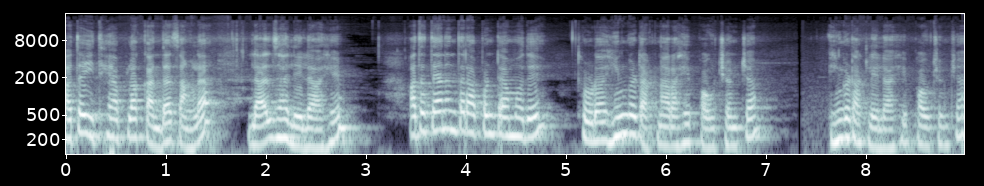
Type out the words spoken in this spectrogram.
आता इथे आपला कांदा चांगला लाल झालेला आहे. आता त्यानंतर आपण त्यामध्ये थोडं हिंग टाकणार आहे पाव चमचा. हिंग टाकलेला आहे पाव चमचा.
